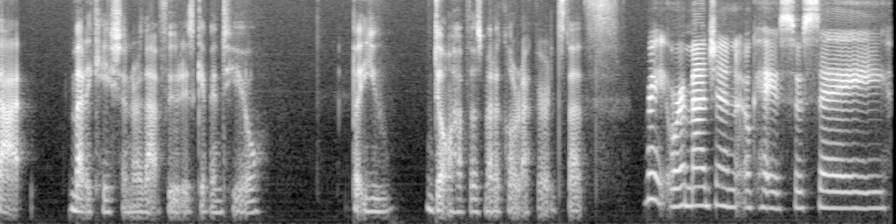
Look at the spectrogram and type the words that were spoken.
that medication or that food is given to you, but you don't have those medical records. That's Right. Or imagine, okay, so say,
